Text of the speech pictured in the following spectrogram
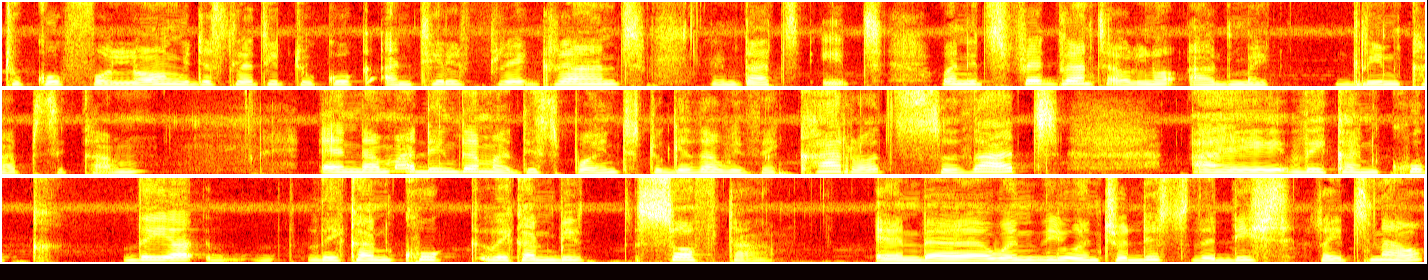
to cook for long. We just let it to cook until fragrant and that's it. When it's fragrant i will now add my green capsicum. And i'm adding them at this point together with the carrots so that i they can cook they are they can cook they can be softer. And uh, when you introduce the dish right now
